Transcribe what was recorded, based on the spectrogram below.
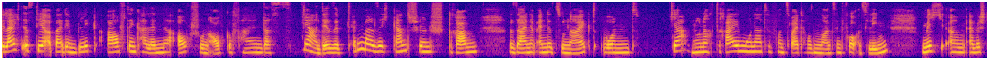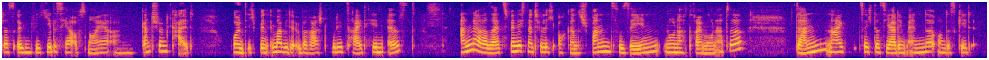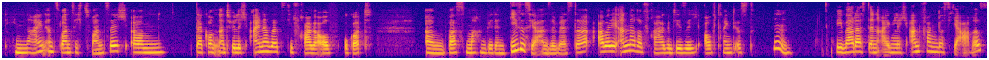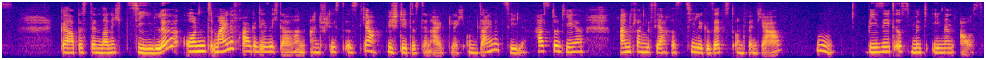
Vielleicht ist dir bei dem Blick auf den Kalender auch schon aufgefallen, dass ja, der September sich ganz schön stramm seinem Ende zuneigt und ja, nur noch drei Monate von 2019 vor uns liegen. Mich ähm, erwischt das irgendwie jedes Jahr aufs Neue ähm, ganz schön kalt. Und ich bin immer wieder überrascht, wo die Zeit hin ist. Andererseits finde ich es natürlich auch ganz spannend zu sehen, nur noch drei Monate. Dann neigt sich das Jahr dem Ende und es geht hinein in 2020. Ähm, da kommt natürlich einerseits die Frage auf, oh Gott, ähm, was machen wir denn dieses Jahr an Silvester? Aber die andere Frage, die sich aufdrängt, ist, hm, wie war das denn eigentlich Anfang des Jahres? Gab es denn da nicht Ziele? Und meine Frage, die sich daran anschließt, ist, ja, wie steht es denn eigentlich um deine Ziele? Hast du dir Anfang des Jahres Ziele gesetzt? Und wenn ja, hm, wie sieht es mit ihnen aus?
